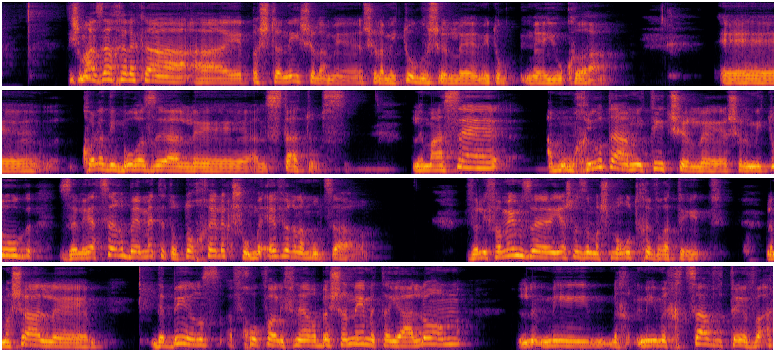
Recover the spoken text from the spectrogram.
תשמע, זה החלק הפשטני של המיתוג ושל אה, מיתוג יוקרה. אה, כל הדיבור הזה על, אה, על סטטוס. למעשה, המומחיות האמיתית של, של מיתוג זה לייצר באמת את אותו חלק שהוא מעבר למוצר. ולפעמים זה, יש לזה משמעות חברתית. למשל, The Beers הפכו כבר לפני הרבה שנים את היהלום ממחצב טבע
